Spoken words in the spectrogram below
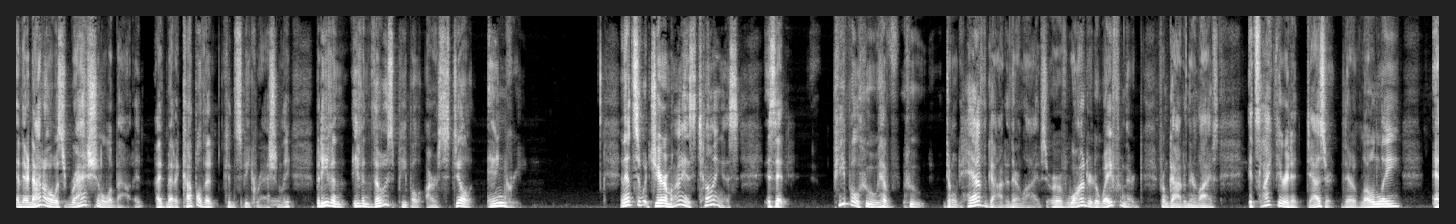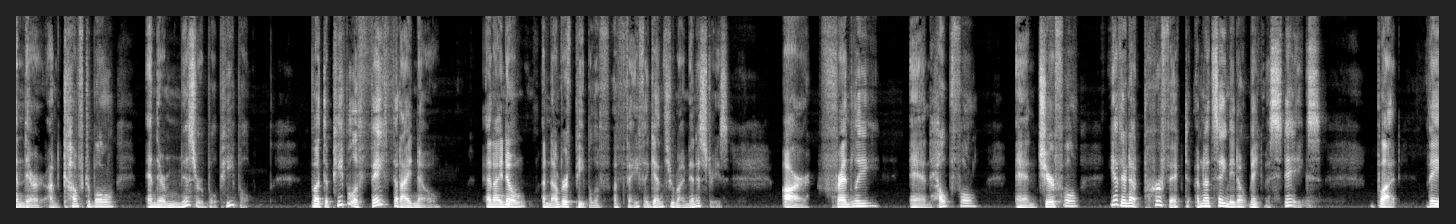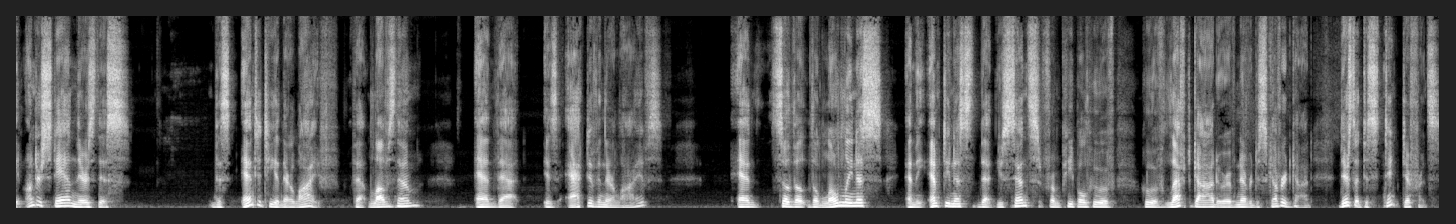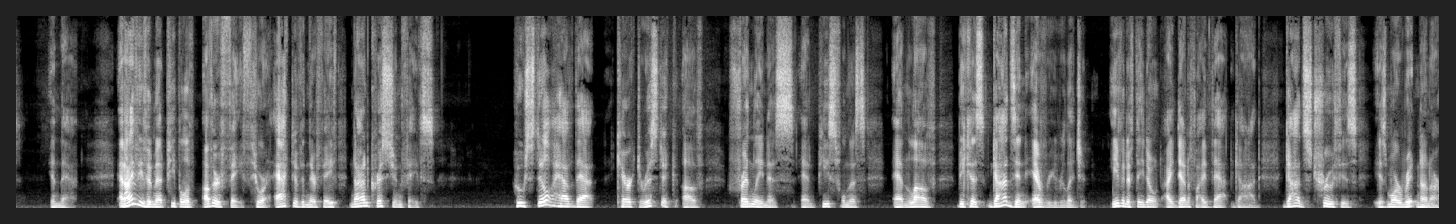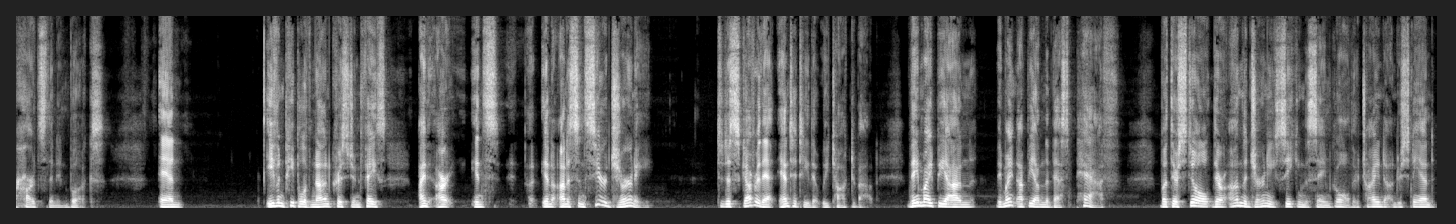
and they're not always rational about it. I've met a couple that can speak rationally, but even, even those people are still angry. And that's what Jeremiah is telling us is that people who have, who don't have God in their lives or have wandered away from their, from God in their lives, it's like they're in a desert. They're lonely and they're uncomfortable and they're miserable people. But the people of faith that I know, and I know a number of people of, of faith, again, through my ministries, are friendly and helpful and cheerful. Yeah, they're not perfect. I'm not saying they don't make mistakes, but they understand there's this, this entity in their life that loves them and that is active in their lives. And so the, the loneliness and the emptiness that you sense from people who have, who have left God or have never discovered God, there's a distinct difference in that. And I've even met people of other faiths who are active in their faith, non Christian faiths, who still have that characteristic of friendliness and peacefulness and love because God's in every religion, even if they don't identify that God. God's truth is, is more written on our hearts than in books. And even people of non Christian faiths are in, in, on a sincere journey to discover that entity that we talked about. They might be on, they might not be on the best path, but they're still, they're on the journey seeking the same goal. They're trying to understand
